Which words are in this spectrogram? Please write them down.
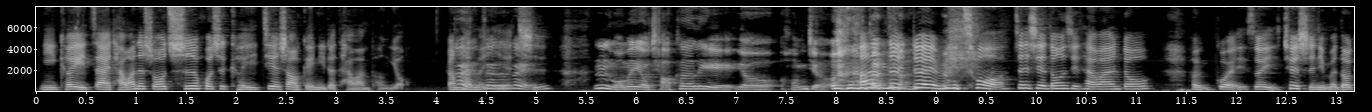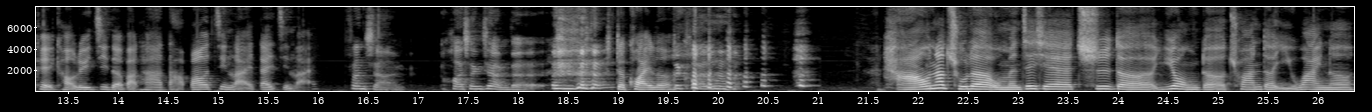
你可以在台湾的时候吃，或是可以介绍给你的台湾朋友，让他们也吃。对对对嗯，我们有巧克力，有红酒啊，对对，没错，这些东西台湾都很贵，所以确实你们都可以考虑，记得把它打包进来带进来，分享花生酱的的快乐 的快乐。好，那除了我们这些吃的、用的、穿的以外呢，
